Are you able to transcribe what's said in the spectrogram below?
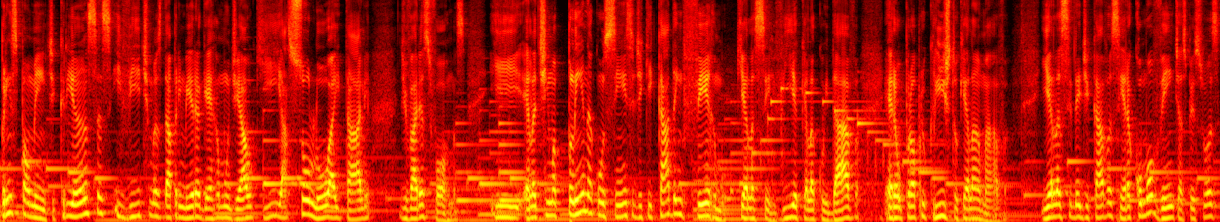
principalmente crianças e vítimas da Primeira Guerra Mundial que assolou a Itália de várias formas. E ela tinha uma plena consciência de que cada enfermo que ela servia, que ela cuidava, era o próprio Cristo que ela amava. E ela se dedicava assim, era comovente, as pessoas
